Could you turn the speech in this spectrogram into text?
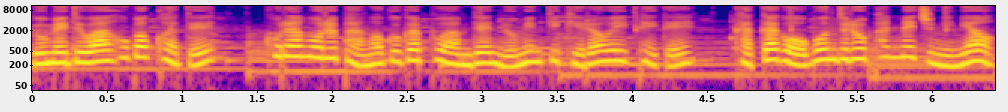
Nomad와 HoverQuad, Coramor 방어구가 포함된 romantic getaway pack을 각각 warbond로 판매 중이며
